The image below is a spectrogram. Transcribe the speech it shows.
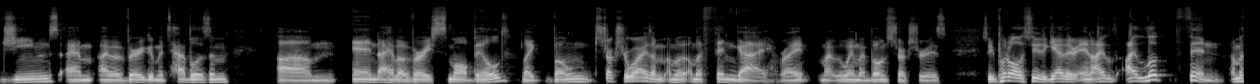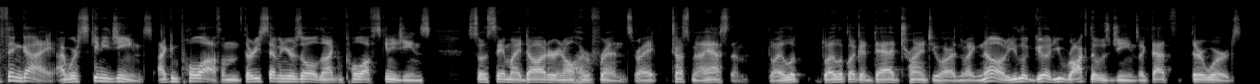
genes. I'm I have a very good metabolism. Um, and I have a very small build, like bone structure wise. I'm I'm a, I'm a thin guy, right? My, the way my bone structure is. So you put all the two together, and I I look thin. I'm a thin guy. I wear skinny jeans. I can pull off. I'm 37 years old, and I can pull off skinny jeans. So say my daughter and all her friends, right? Trust me, I asked them, do I look do I look like a dad trying too hard? And they're like, no, you look good. You rock those jeans. Like that's their words.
